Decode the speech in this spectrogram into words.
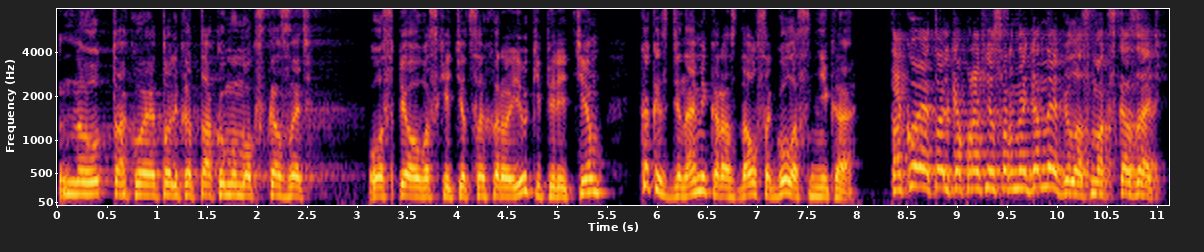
«Ну, такое только Такому мог сказать». Успел восхититься Харуюки перед тем, как из динамика раздался голос Ника. «Такое только профессор Неганебила смог сказать!»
